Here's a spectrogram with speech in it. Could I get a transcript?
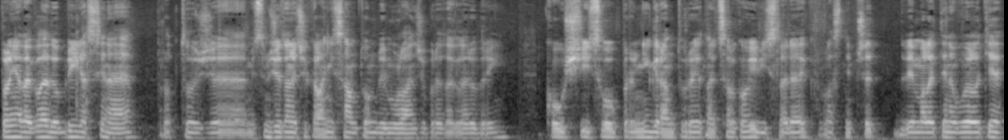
Plně takhle dobrý asi ne, protože myslím, že to nečekal ani sám Tom Dumoulin, že bude takhle dobrý kouší svou první Grand Tour na celkový výsledek. Vlastně před dvěma lety na Vueltě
